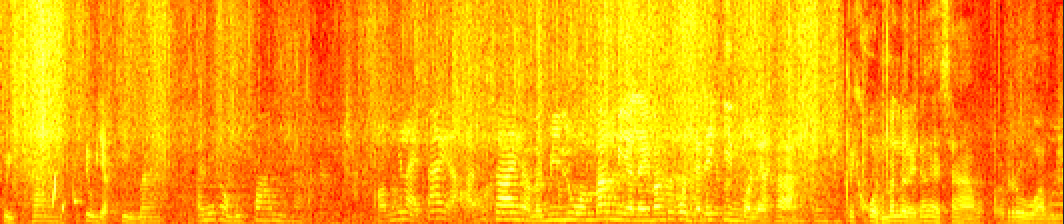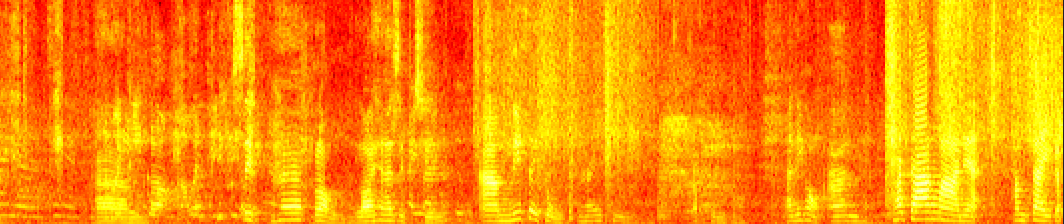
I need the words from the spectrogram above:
กุยช่ายติ๋วอยากกินมาก อันนี้ของพี่ปั้นค่ะ อ๋อมีหลายไส้อะคะใช่ค่ะ มันมีรวมบ้างมีอะไรบ้างทุกคนจะได้กินหมดเลยค่ะ ไปขนมาเลยตั้งแต่เช้ารวมวันกี่กล่องคะวันนี้สิบห้ากล่องร้อยห้าสิบชิ้นอามนี่ใส่ถุงให้ทีขอบคุณค่ะ อันนี้ของอันค่ะ ถ้าจ้างมาเนี่ยทำใจกับ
